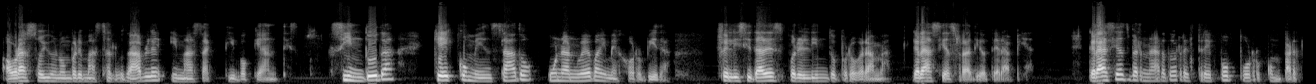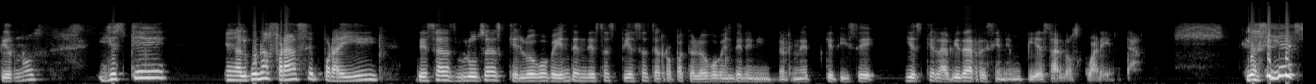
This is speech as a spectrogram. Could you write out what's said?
Ahora soy un hombre más saludable y más activo que antes. Sin duda que he comenzado una nueva y mejor vida. Felicidades por el lindo programa. Gracias, Radioterapia. Gracias Bernardo Restrepo por compartirnos. Y es que en alguna frase por ahí de esas blusas que luego venden, de esas piezas de ropa que luego venden en internet, que dice, y es que la vida recién empieza a los 40. Y así es.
